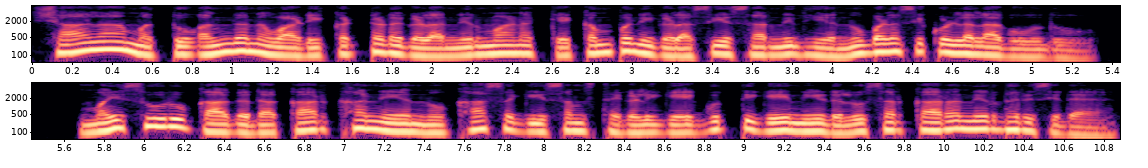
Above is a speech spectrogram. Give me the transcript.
ಶಾಲಾ ಮತ್ತು ಅಂಗನವಾಡಿ ಕಟ್ಟಡಗಳ ನಿರ್ಮಾಣಕ್ಕೆ ಕಂಪನಿಗಳ ಸಿಎಸ್ಆರ್ ನಿಧಿಯನ್ನು ಬಳಸಿಕೊಳ್ಳಲಾಗುವುದು. ಮೈಸೂರು ಕಾಗದ ಕಾರ್ಖಾನೆಯನ್ನು ಖಾಸಗಿ ಸಂಸ್ಥೆಗಳಿಗೆ ಗುತ್ತಿಗೆ ನೀಡಲು ಸರ್ಕಾರ ನಿರ್ಧರಿಸಿದೆ.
